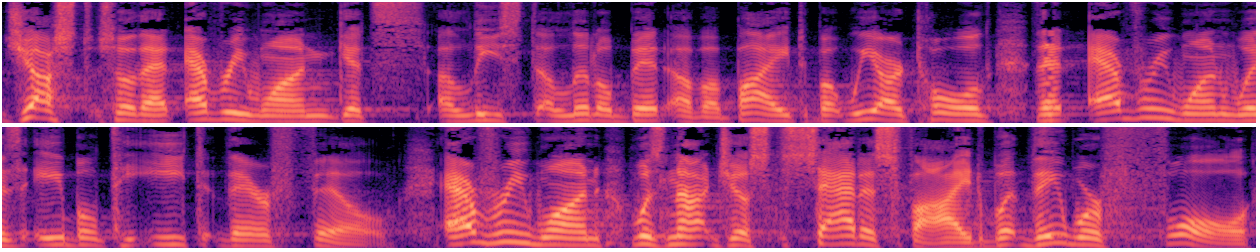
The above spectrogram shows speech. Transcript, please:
just so that everyone gets at least a little bit of a bite, but we are told that everyone was able to eat their fill. Everyone was not just satisfied, but they were full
